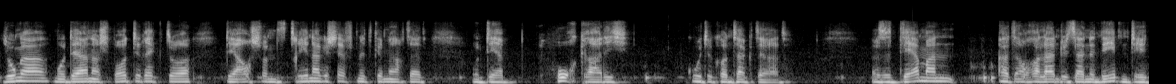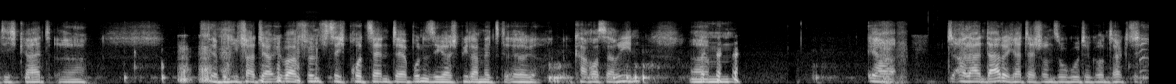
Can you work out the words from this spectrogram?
junger, moderner Sportdirektor, der auch schon das Trainergeschäft mitgemacht hat und der hochgradig gute Kontakte hat. Also der Mann hat auch allein durch seine Nebentätigkeit, äh, der beliefert ja über 50 Prozent der Bundesligaspieler mit äh, Karosserien. Ähm, ja, allein dadurch hat er schon so gute Kontakte.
